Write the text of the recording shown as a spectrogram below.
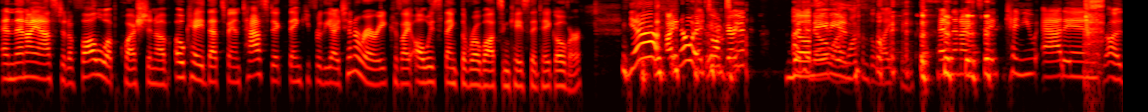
And then I asked it a follow up question of, okay, that's fantastic. Thank you for the itinerary. Cause I always thank the robots in case they take over. Yeah, I know it. I'm very no, Canadian. No, I want them to like me. And then I say, can you add in a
